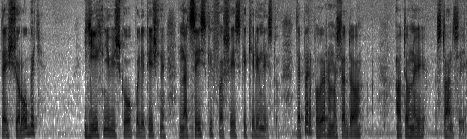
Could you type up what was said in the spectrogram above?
те, що робить їхнє військово-політичне нацистське фашистське керівництво. Тепер повернемося до атомної станції.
